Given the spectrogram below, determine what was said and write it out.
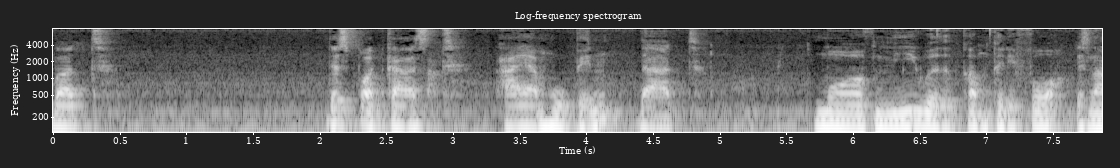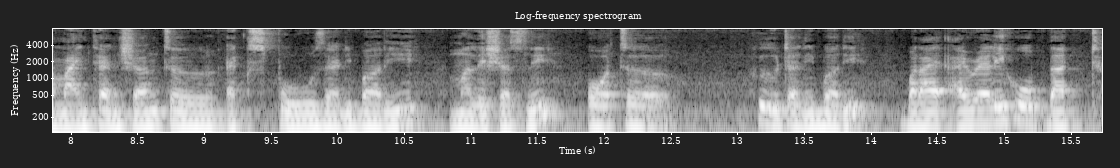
But this podcast, I am hoping that more of me will come to the fore. It's not my intention to expose anybody maliciously or to hurt anybody, but I, I really hope that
